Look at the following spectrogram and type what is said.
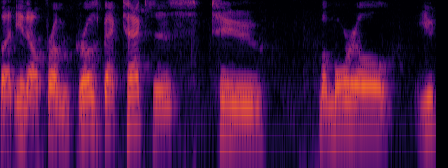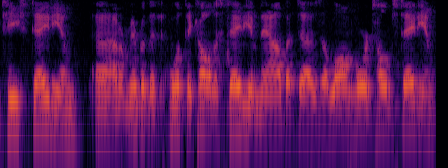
But you know, from Groesbeck, Texas, to Memorial UT Stadium, uh, I don't remember the, what they call the stadium now, but uh, it's a Longhorns home stadium.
